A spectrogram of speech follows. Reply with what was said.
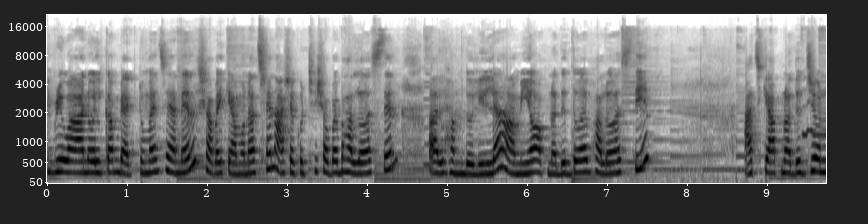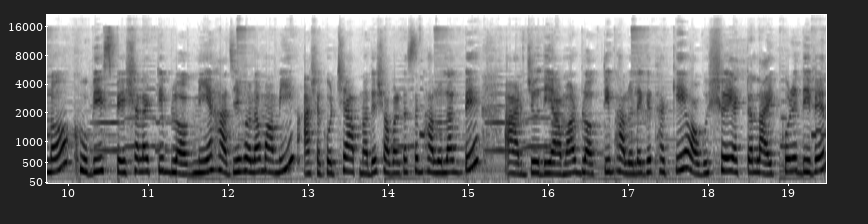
Everyone, welcome back to my channel. সবাই কেমন আছেন? আশা করছি সবাই ভালো আছেন। আলহামদুলিল্লাহ, আমিও আপনাদের দোয়ায় ভালো আছি। আজকে আপনাদের জন্য খুবই স্পেশাল একটি ব্লগ নিয়ে হাজির হলাম আমি। আশা করছি আপনাদের সবার কাছে ভালো লাগবে। আর যদি আমার ব্লগটি ভালো লেগে থাকে, অবশ্যই একটা লাইক করে দিবেন।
